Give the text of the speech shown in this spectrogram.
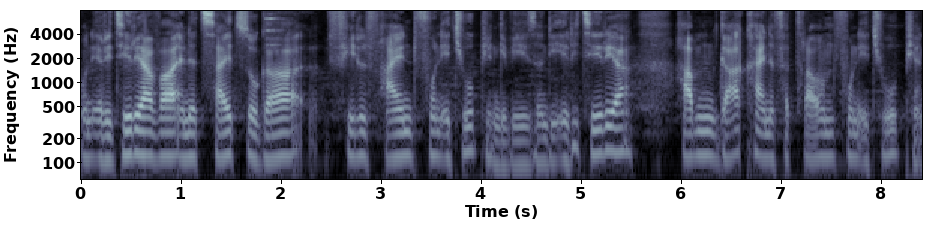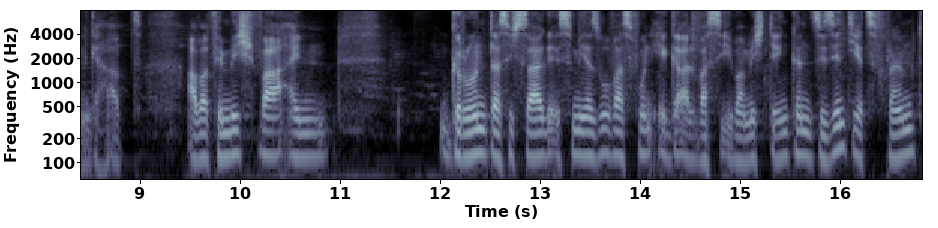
Und Eritrea war eine Zeit sogar viel Feind von Äthiopien gewesen. Die Eritreer haben gar keine Vertrauen von Äthiopien gehabt. Aber für mich war ein Grund, dass ich sage, ist mir sowas von egal, was sie über mich denken. Sie sind jetzt fremd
